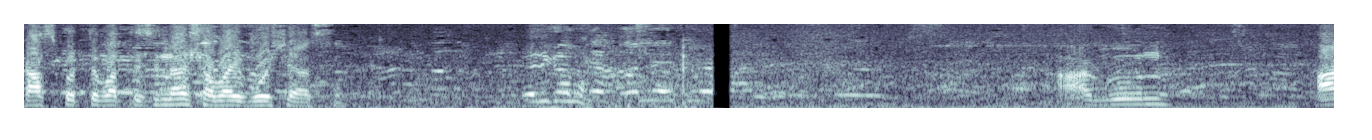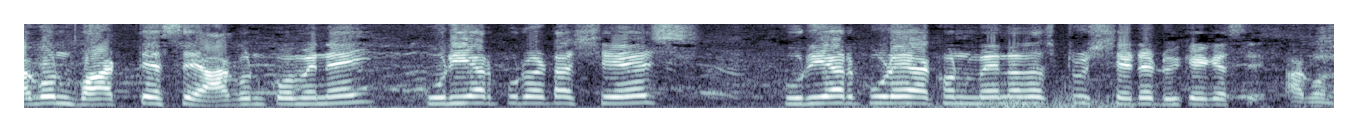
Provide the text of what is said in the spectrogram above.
কাজ করতে পারতেছে না, সবাই বসে আছে। আগুন আগুন বাড়তেছে, আগুন কমে নেই কুরিয়ার পুরোটা শেষ কুরিয়ার পুড়ে এখন মেনারস টু শেডে ঢুকে গেছে আগুন।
